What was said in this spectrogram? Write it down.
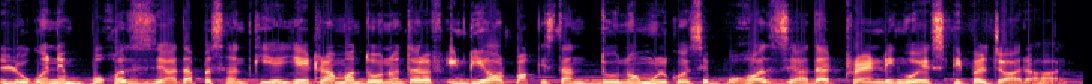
लोगों ने बहुत ज़्यादा पसंद किया। ये ड्रामा दोनों तरफ़ इंडिया और पाकिस्तान दोनों मुल्कों से बहुत ज़्यादा ट्रेंडिंग OST पर जा रहा है।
